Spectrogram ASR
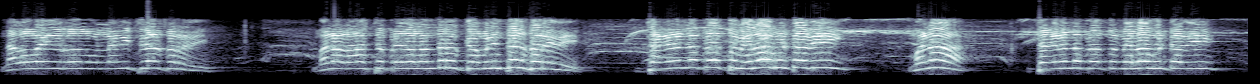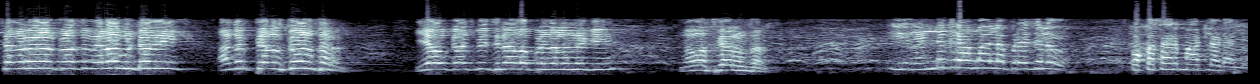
నలభై ఐదు రోజులు ఉన్నాక ఇచ్చినారు సార్ అది. మన రాష్ట్ర ప్రజలందరూ గమనించాలి సార్ ఇది. జగనన్న ప్రభుత్వం ఎలాగుంటది? మన జగనన్న ప్రభుత్వం ఎలాగుంటది? చంద్రబాబు ప్రభుత్వం ఎలాగుంటది? అందరూ తెలుసుకోవాలి సార్. ఏ అవకాశం ఇచ్చినాలో ప్రజలందరికీ నమస్కారం సార్. ఈ రెండు గ్రామాల ప్రజలు ఒకసారి మాట్లాడాలి.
